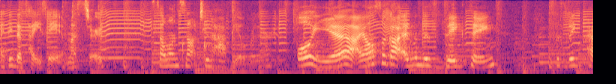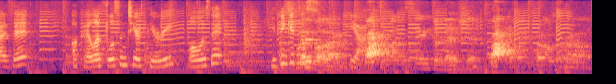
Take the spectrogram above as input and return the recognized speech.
I think that's how you say it, mustard. Someone's not too happy over there. Oh yeah, I also got Edwin this big thing, this big present. Okay, let's listen to your theory. What was it? You think it's a... bar. Yeah. About the same dimension. It curls around.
